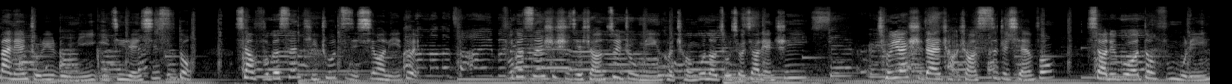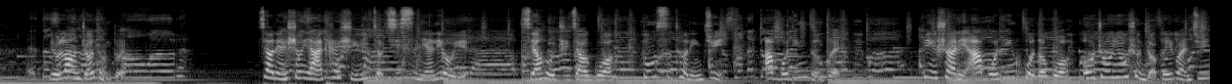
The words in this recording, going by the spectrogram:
曼联主力鲁尼已经人心思动，向弗格森提出自己希望离队。弗格森是世界上最著名和成功的足球教练之一，球员时代场上司职前锋，效力过邓弗姆林、流浪者等队。教练生涯开始于1974年6月，先后执教过东斯特林郡、阿伯丁等队，并率领阿伯丁获得过欧洲优胜者杯冠军。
